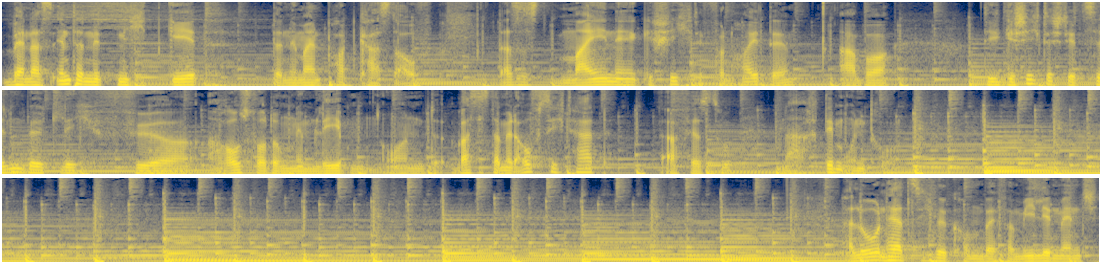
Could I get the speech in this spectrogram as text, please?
Wenn das Internet nicht geht, dann nimm einen Podcast auf. Das ist meine Geschichte von heute, aber die Geschichte steht sinnbildlich für Herausforderungen im Leben und was es damit auf sich hat, erfährst du nach dem Intro. Hallo und herzlich willkommen bei Familienmensch,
